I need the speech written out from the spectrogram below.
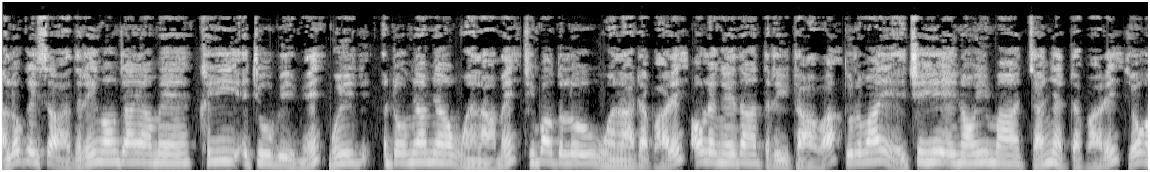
အလုပ်ကိစ္စသတင်းကောင်းကြားရမယ်ခရီးအကျိုးပေးမယ်ငွေအတော်များများဝင်လာမယ်ထိပေါက်တလို့ဝင်လာတတ်ပါတယ်အောက်လည်းငယ်သားတတိထားပါသူတစ်ပါးရဲ့အခြေရေးအိမ်တော်ကြီးမှာဂျာညက်တတ်ပါတယ်ယောဂ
